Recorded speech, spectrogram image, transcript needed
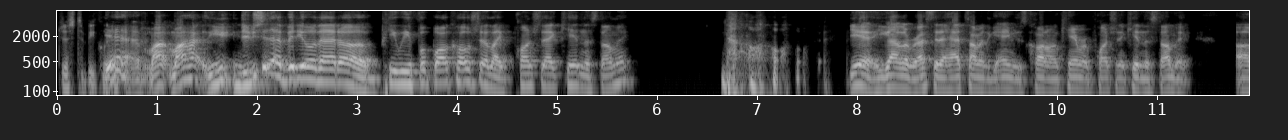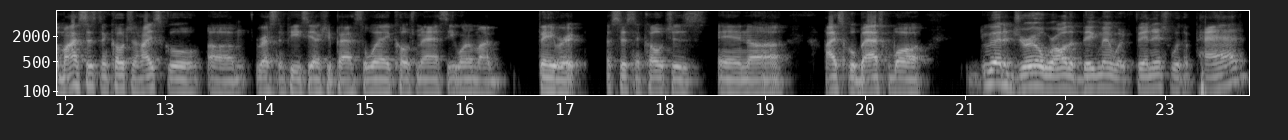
Just to be clear. Yeah, my my. You, did you see that video of that uh Pee Wee football coach that like punched that kid in the stomach? No. Yeah, he got arrested at halftime of the game. He was caught on camera punching a kid in the stomach. Uh, my assistant coach in high school, um, rest in peace, he actually passed away. Coach Massey, one of my favorite assistant coaches in uh, high school basketball. We had a drill where all the big men would finish with a pad,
